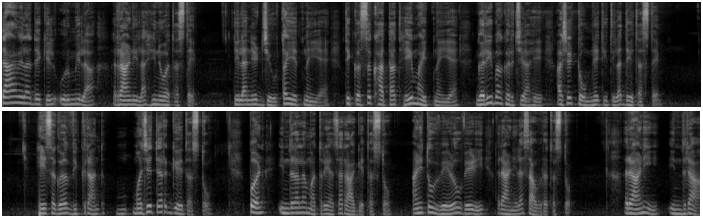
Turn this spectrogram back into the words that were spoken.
त्यावेळेला देखील उर्मिला राणीला हिनवत असते. तिला नीट जेवता येत नाही आहे ती कसं खातात हे माहीत नाही आहे गरिबा घरची आहे असे टोमणे ती तिला देत असते. हे सगळं विक्रांत मजेतर घेत असतो. पण इंद्राला मात्र याचा राग येत असतो आणि तो वेळोवेळी राणीला सावरत असतो. राणी इंद्रा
